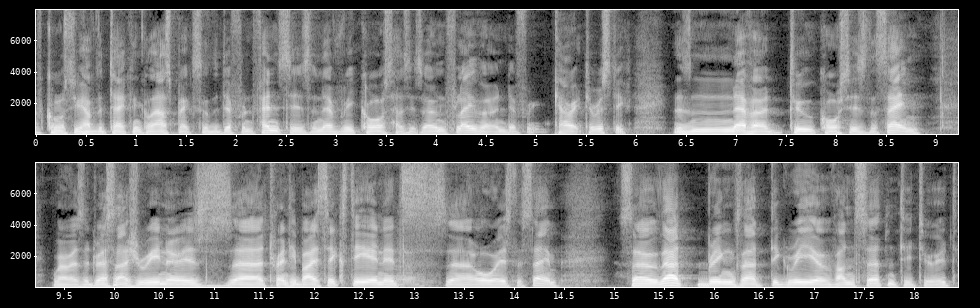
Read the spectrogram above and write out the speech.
of course, you have the technical aspects of the different fences, and every course has its own flavor and different characteristics. There's never two courses the same, whereas a dressage arena is uh, 20 by 60 and it's uh, always the same. So that brings that degree of uncertainty to it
